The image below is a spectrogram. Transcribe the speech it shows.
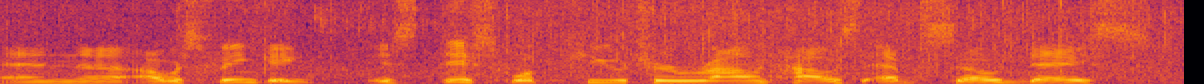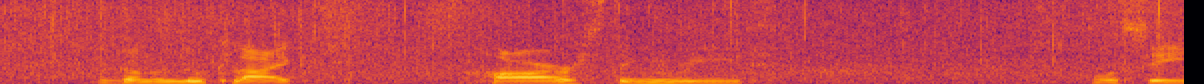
And uh, I was thinking is this what future roundhouse episode days are gonna look like? Harvesting reed. We'll see.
